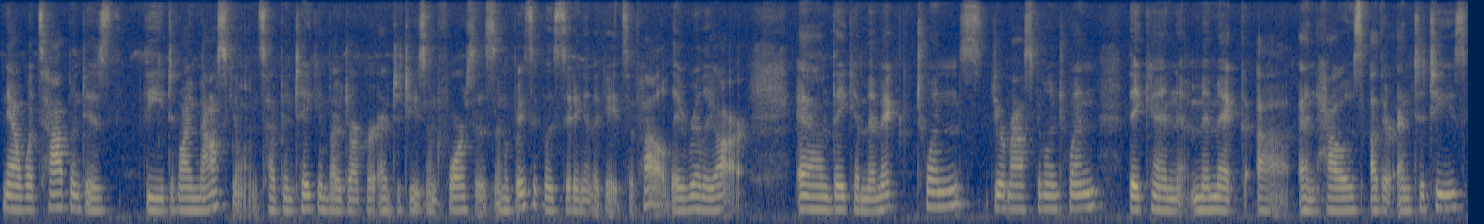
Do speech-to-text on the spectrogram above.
Now, what's happened is the divine masculines have been taken by darker entities and forces and are basically sitting in the gates of hell. They really are. And they can mimic twins, your masculine twin. They can mimic uh, and house other entities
